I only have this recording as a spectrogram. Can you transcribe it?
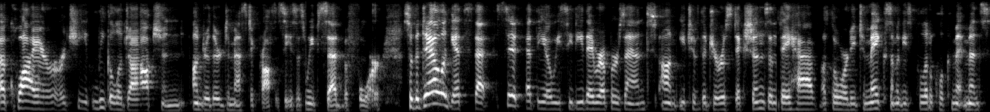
acquire or achieve legal adoption under their domestic processes, as we've said before. So the delegates that sit at the OECD, they represent um, each of the jurisdictions and they have authority to make some of these political commitments.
